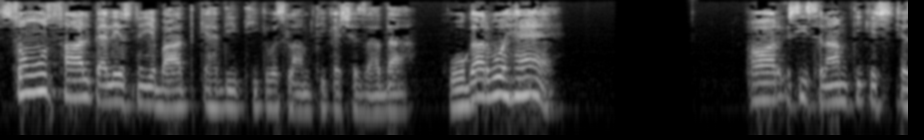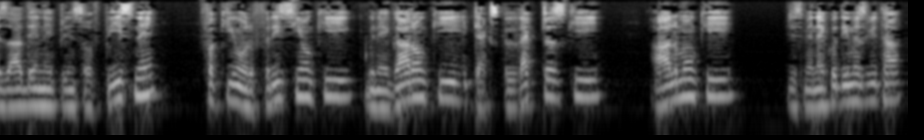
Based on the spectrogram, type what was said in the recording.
सौ साल पहले उसने ये बात कह दी थी कि वो सलामती का शहजादा होगा और वो है। और इसी सलामती के शहजादे ने प्रिंस ऑफ़ पीस ने फकीयों और फरीसियों की, गुनहगारों की टैक्स कलेक्टर्स की, आलमों की, जिसमें नेकोदिमस भी था,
